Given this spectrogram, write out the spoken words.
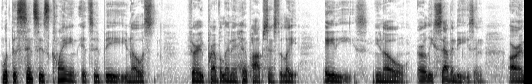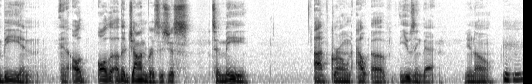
what the senses claim it to be. You know, it's very prevalent in hip hop since the late '80s. You know, early '70s and R and B and and all all the other genres. Is just to me, I've grown out of using that. You know, mm-hmm.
